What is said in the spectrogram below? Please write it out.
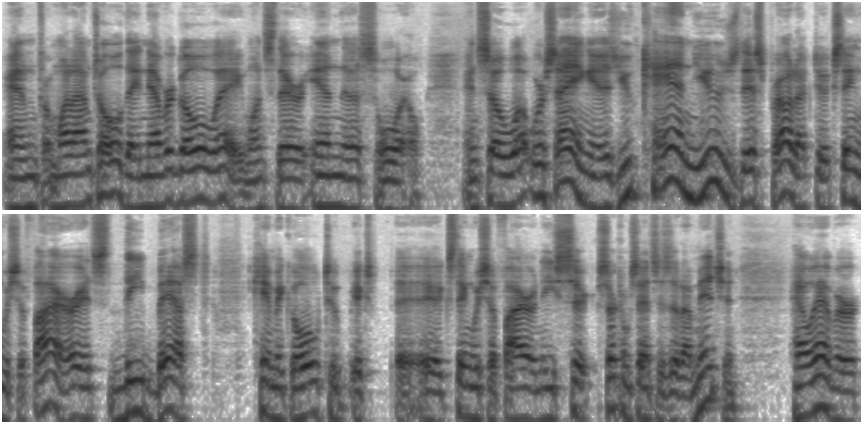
And from what I'm told, they never go away once they're in the soil. And so, what we're saying is you can use this product to extinguish a fire. It's the best chemical to ex- uh, extinguish a fire in these cir- circumstances that I mentioned. However,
